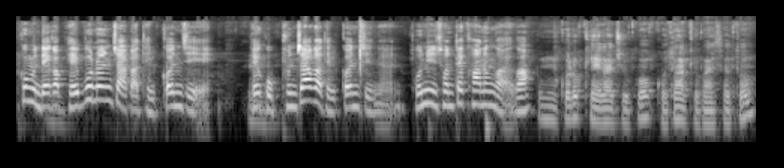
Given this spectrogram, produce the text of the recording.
그러면 내가 배부른 자가 될 건지 배고픈 자가 될 건지는 본인이 선택하는 거 아이가. 그럼 그렇게 해가지고 고등학교 가서도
